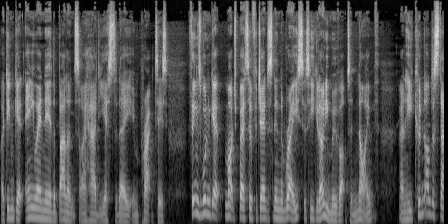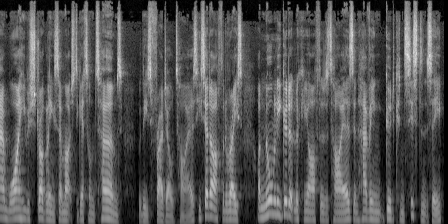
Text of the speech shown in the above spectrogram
I didn't get anywhere near the balance I had yesterday in practice. Things wouldn't get much better for Jenson in the race, as he could only move up to ninth, and he couldn't understand why he was struggling so much to get on terms with these fragile tyres. He said after the race, I'm normally good at looking after the tyres and having good consistency,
